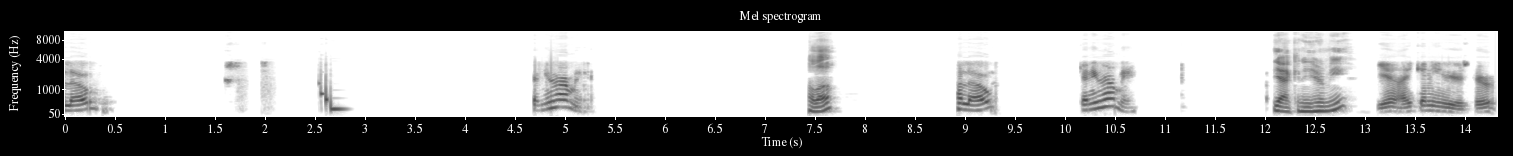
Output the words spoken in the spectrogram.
Hello? Can you hear me? hello? Hello? Can you hear me? Yeah, can you hear me? Yeah, I can hear you, sir.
